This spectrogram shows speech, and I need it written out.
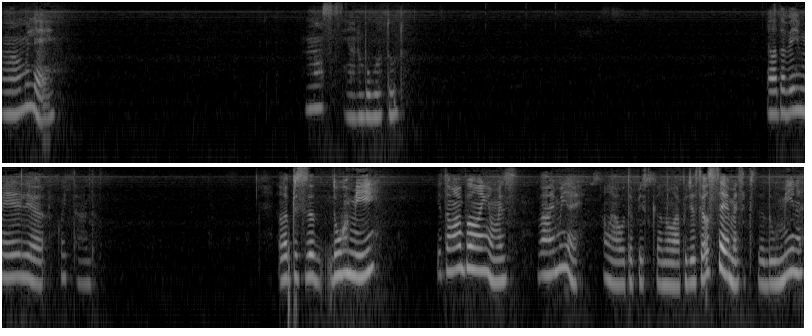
Não, mulher. Nossa senhora, bugou tudo. Ela tá vermelha. Coitada. Ela precisa dormir e tomar banho, mas vai, mulher. Olha lá, a outra piscando lá. Podia ser você, mas você precisa dormir, né?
